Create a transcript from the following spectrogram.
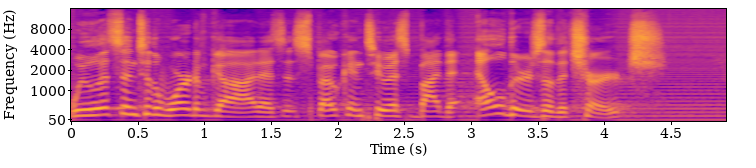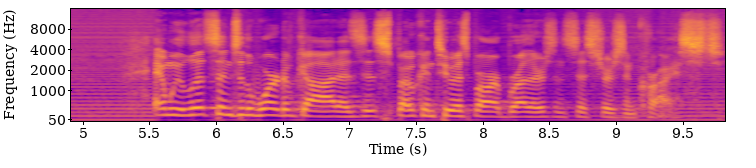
We listen to the Word of God as it's spoken to us by the elders of the church and we listen to the Word of God as it's spoken to us by our brothers and sisters in Christ.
